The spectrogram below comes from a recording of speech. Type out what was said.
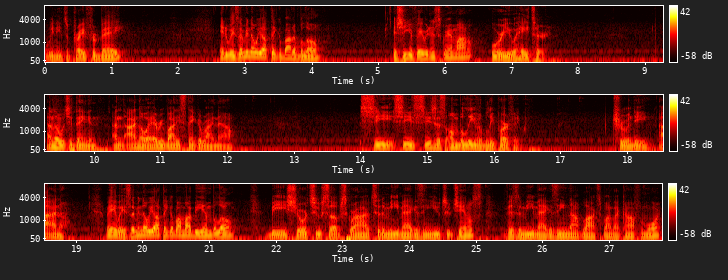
we need to pray for BAE. Anyways, let me know what y'all think about it below. Is she your favorite Instagram model, or are you a hater? I know what you're thinking. and I know everybody's thinking right now. She she's she's just unbelievably perfect. True indeed. I, I know. But anyways, let me know what y'all think about my BM below. Be sure to subscribe to the MEET Magazine YouTube channels. Visit meetmagazine.blogspot.com for more.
